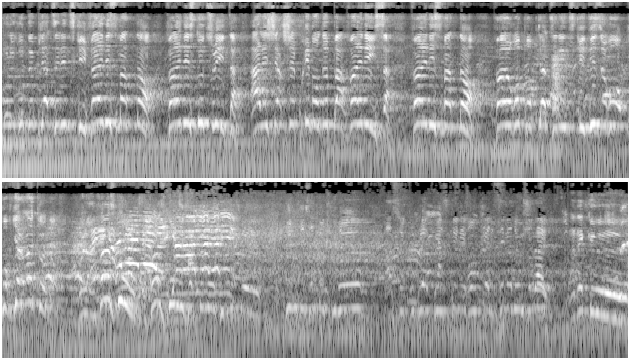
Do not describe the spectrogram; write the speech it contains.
pour le groupe de Piazzelinski. 20 10 maintenant. 20 10 tout de suite. Allez chercher prime en deux parts. 20 10. 20 10 maintenant. 20 euros pour Piazzelinski. 10 euros pour Gerlin Conan. Voilà, 20 secondes. 20 secondes exactement d'une dizaine de coureurs. À ce groupe-là peut espérer rentrer Zemano au cheval avec euh,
